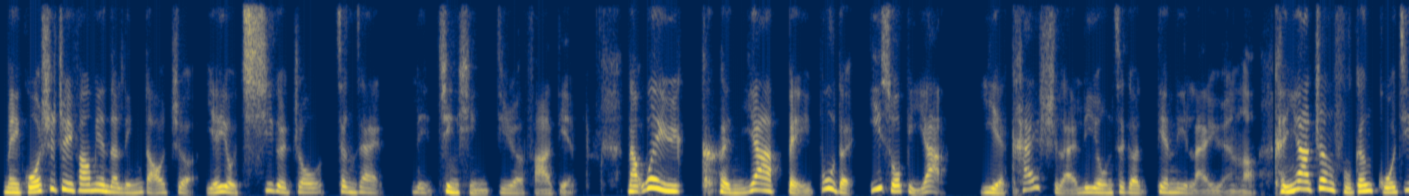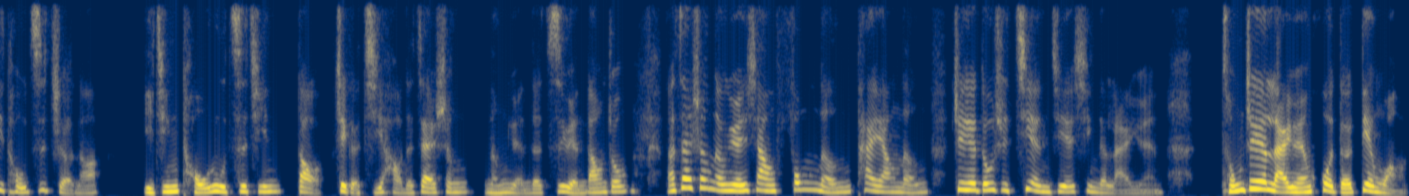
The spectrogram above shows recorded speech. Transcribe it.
美国是这方面的领导者，也有七个州正在进行地热发电。那位于肯亚北部的伊索比亚。也开始来利用这个电力来源了。肯亚政府跟国际投资者呢，已经投入资金到这个极好的再生能源的资源当中。那再生能源像风能、太阳能，这些都是间接性的来源。从这些来源获得电网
